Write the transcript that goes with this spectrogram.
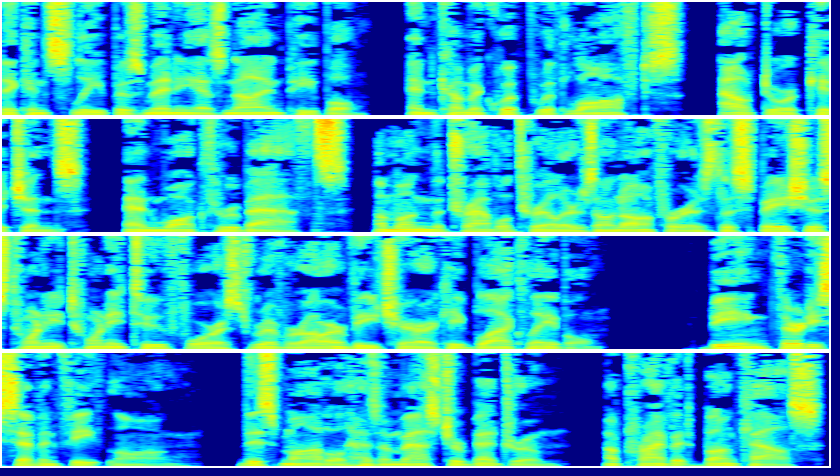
they can sleep as many as 9 people, and come equipped with lofts, outdoor kitchens, and walk-through baths. Among the travel trailers on offer is the spacious 2022 Forest River RV Cherokee Black Label. Being 37 feet long, this model has a master bedroom, a private bunkhouse,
